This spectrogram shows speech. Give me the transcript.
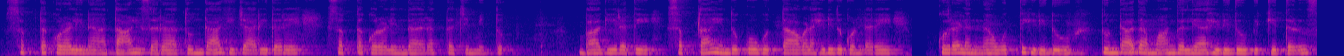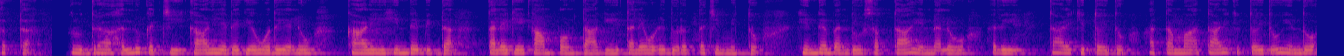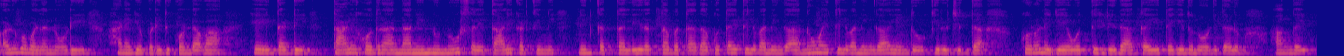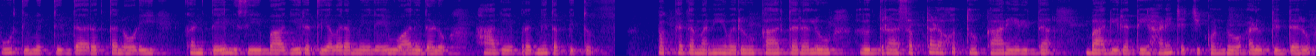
ಸಪ್ತ ಕೊರಳಿನ ತಾಳಿಸರ ತುಂಡಾಗಿ ಜಾರಿದರೆ ಸಪ್ತ ಕೊರಳಿಂದ ರಕ್ತ ಚಿಮ್ಮಿತ್ತು. ಭಾಗೀರಥಿ ಸಪ್ತ ಎಂದು ಕೂಗುತ್ತಾ ಅವಳ ಹಿಡಿದುಕೊಂಡರೆ ಕೊರಳನ್ನು ಒತ್ತಿ ಹಿಡಿದು ತುಂಡಾದ ಮಾಂಗಲ್ಯ ಹಿಡಿದು ಬಿಕ್ಕಿದ್ದಳು ಸಪ್ತ. ರುದ್ರ ಹಲ್ಲು ಕಚ್ಚಿ ಕಾಳಿ ಎದೆಗೆ ಒದೆಯಲು ಕಾಳಿ ಹಿಂದೆ ಬಿದ್ದ ತಲೆಗೆ ಕಾಂಪೌಂಡ್ ತಾಗಿ ತಲೆ ಒಡೆದು ರಕ್ತ ಚಿಮ್ಮಿತ್ತು. ಹಿಂದೆ ಬಂದು ಸಪ್ತ ಎನ್ನಲು, ರೀ, ತಾಳಿ ಕಿತ್ತೋಯ್ತು. ಅತ್ತಮ್ಮ, ತಾಳಿ ಕಿತ್ತೋಯ್ತು ಎಂದು ಅಳುವವಳ ನೋಡಿ ಹಣೆಗೆ ಬಡಿದುಕೊಂಡವ. ಹೇ, ದಡ್ಡಿ, ತಾಳಿ ಹೋದ್ರ ಇನ್ನೂ ನೂರು ಸಲಿ ತಾಳಿ ಕಟ್ತೀನಿ. ನಿನ್ನ ಕತ್ತಲ್ಲಿ ರಕ್ತ ಬತ್ತದ ಗೊತ್ತಾಯ್ತಿಲ್ವ ನಿಂಗ, ನೋವಾಯ್ತಿಲ್ವ ನಿಂಗ ಎಂದು ಕಿರುಚಿದ್ದ. ಕೊರಳಿಗೆ ಒತ್ತಿ ಹಿಡಿದ ಕೈ ತೆಗೆದು ನೋಡಿದಳು. ಅಂಗೈ ಪೂರ್ತಿ ಮೆತ್ತಿದ್ದ ರಕ್ತ ನೋಡಿ ಕಣ್ತೇಲಿಸಿ ಭಾಗೀರಥಿಯವರ ಮೇಲೆ ವಾಲಿದಳು. ಹಾಗೆ ಪ್ರಜ್ಞೆ ತಪ್ಪಿತ್ತು. ಪಕ್ಕದ ಮನೆಯವರು ಕಾರ್ ತರಲು ರುದ್ರ ಸಪ್ತಳ ಹೊತ್ತು ಕಾರೇರಿದ್ದ ಭಾಗೀರಥಿ ಹಣೆ ಚಚ್ಚಿಕೊಂಡು ಅಳುತ್ತಿದ್ದರು.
